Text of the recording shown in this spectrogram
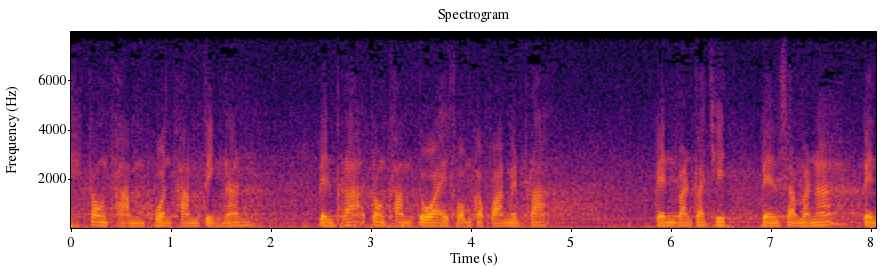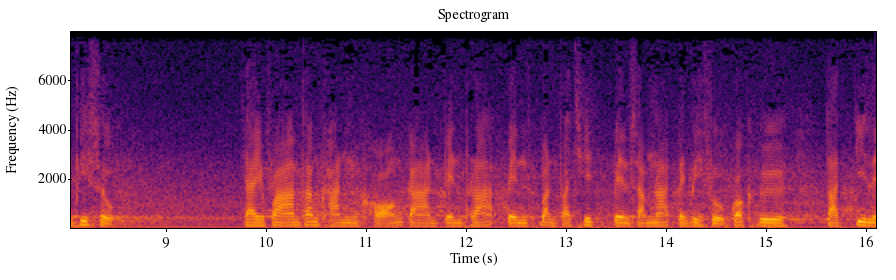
ๆ ต้องทำควรทำสิ่งนั้น เป็นพระต้องทำตัวให้สมกับความเป็นพระ เป็นบรรพชิต เป็นสมณะเป็นพิสุ ใจความสำคัญของการเป็นพระเป็นบรรพชิต เป็นสมณะเป็นพิสุก็คือ ตัดกิเล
